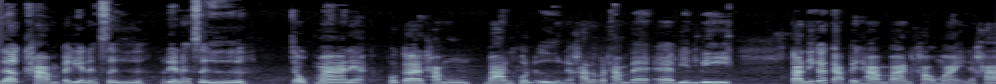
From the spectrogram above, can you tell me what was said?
เลิกทำไปเรียนหนังสือเรียนหนังสือจบมาเนี่ยตัวก็ทำบ้านคนอื่นนะคะ แล้วก็ทำแบบ Airbnb ตอนนี้ก็กลับไปทำบ้านเขาใหม่นะคะ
